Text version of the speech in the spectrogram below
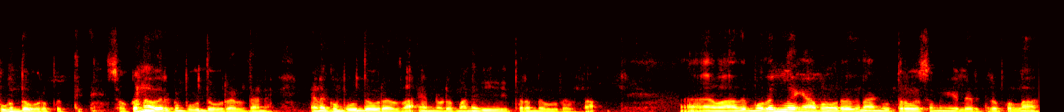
புகுந்த ஊரை பற்றி சொக்கனாவருக்கும் புகுந்த ஊர் அது தானே. எனக்கும் புகுந்த ஊர் அதுதான் என்னோட மனைவி பிறந்த ஊர் தான். அது முதல்ல ஞாபகம் வர்றது நாங்கள் உத்தரவாசமிகையில் இருக்கிறப்பெல்லாம்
